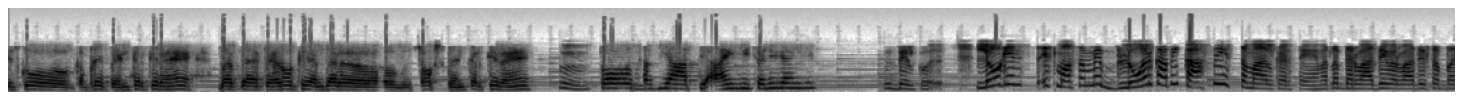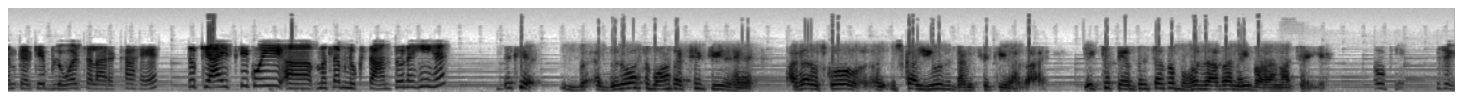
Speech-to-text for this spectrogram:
इसको कपड़े पहन करके रहें पैरों के अंदर सॉक्स पहन करके रहें। हम्म। तो सर्दियाँ आपकी आएँगी चली जाएँगी। बिल्कुल। लोग इन इस मौसम में ब्लोअर का भी काफ़ी इस्तेमाल करते हैं। मतलब दरवाजे वरवाजे सब बंद करके ब्लोअर चला रखा है। तो क्या इसके कोई अ, मतलब नुकसान तो नहीं है? देखिए ब्लोअर तो बहुत अच्छी चीज़ है। अगर उसको उसका यूज़ ढंग से किया जाए एक तो टेम्परेचर को बहुत ज़्यादा नहीं बढ़ाना चाहिए। ओके जी।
